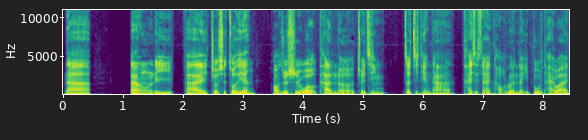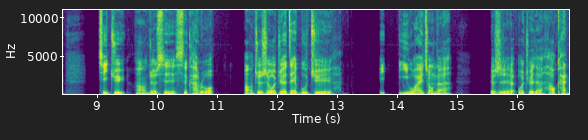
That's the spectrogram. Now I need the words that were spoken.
那上礼拜就是昨天哦，就是我有看了最近这几天大家开始在讨论的一部台湾戏剧哦，就是斯卡罗哦，就是我觉得这部剧意意外中的就是我觉得好看。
